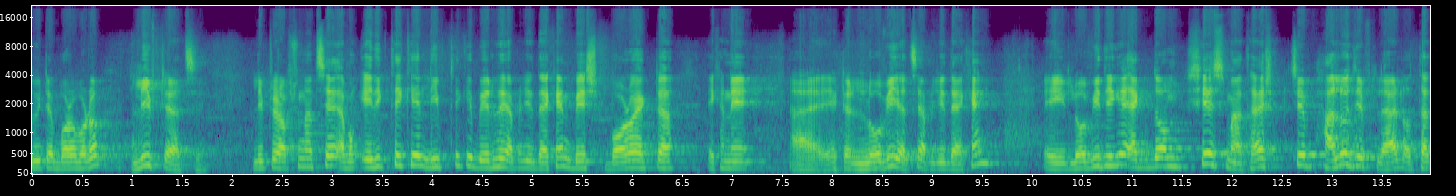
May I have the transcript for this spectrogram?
দুইটা বড় বড় লিফট আছে। লিফটের অপশন আছে এবং এদিক থেকে লিফট থেকে বের হয়ে আপনি যদি দেখেন, বেশ বড় একটা এখানে একটা লবি আছে। আপনি যদি দেখেন, এই লবি থেকে একদম শেষ মাথায় সবচেয়ে ভালো যে ফ্ল্যাট অর্থাৎ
